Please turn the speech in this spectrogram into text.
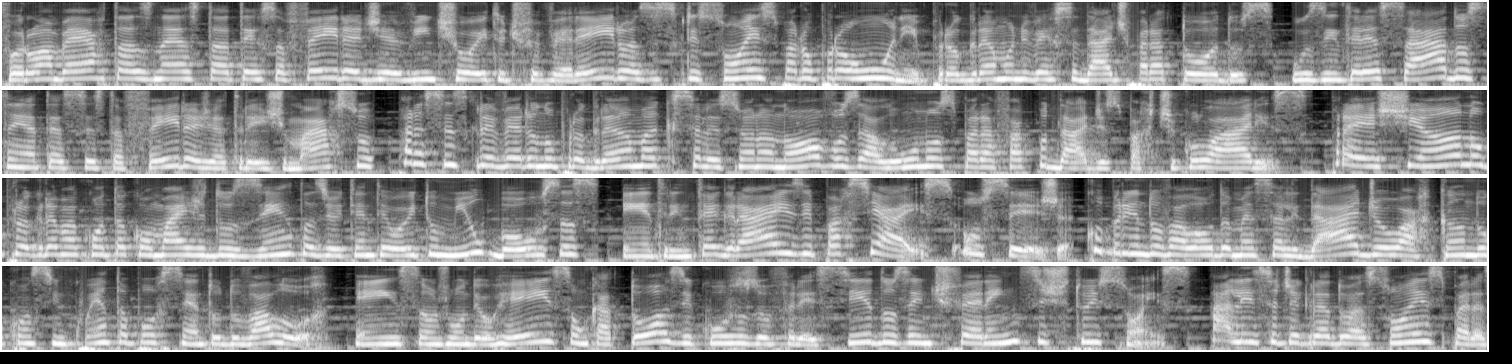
Foram abertas nesta terça-feira, dia 28 de fevereiro, as inscrições para o ProUni, Programa Universidade para Todos. Os interessados têm até sexta-feira, dia 3 de março, para se inscrever no programa que seleciona novos alunos para faculdades particulares. Para este ano, o programa conta com mais de 288 mil bolsas, entre integrais e parciais, ou seja, cobrindo o valor da mensalidade ou arcando com 50% do valor. Em São João Del Rei, são 14 cursos oferecidos em diferentes instituições. A lista de graduações para a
